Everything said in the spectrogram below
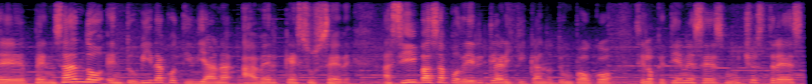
eh, pensando en tu vida cotidiana a ver qué sucede. Así vas a poder ir clarificándote un poco si lo que tienes es mucho estrés,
